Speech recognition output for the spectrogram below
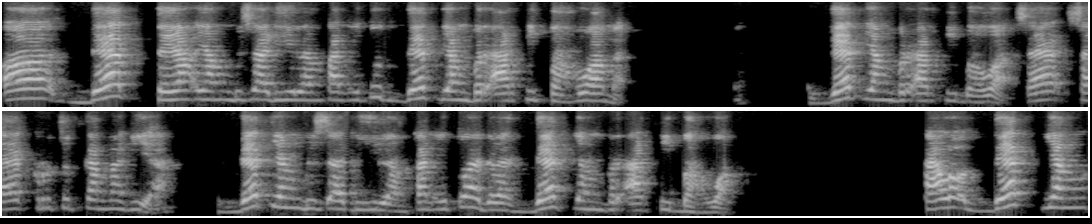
uh, that yang yang bisa dihilangkan itu that yang berarti bahwa mbak that yang berarti bahwa saya saya kerucutkan lagi ya that yang bisa dihilangkan itu adalah that yang berarti bahwa kalau that yang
